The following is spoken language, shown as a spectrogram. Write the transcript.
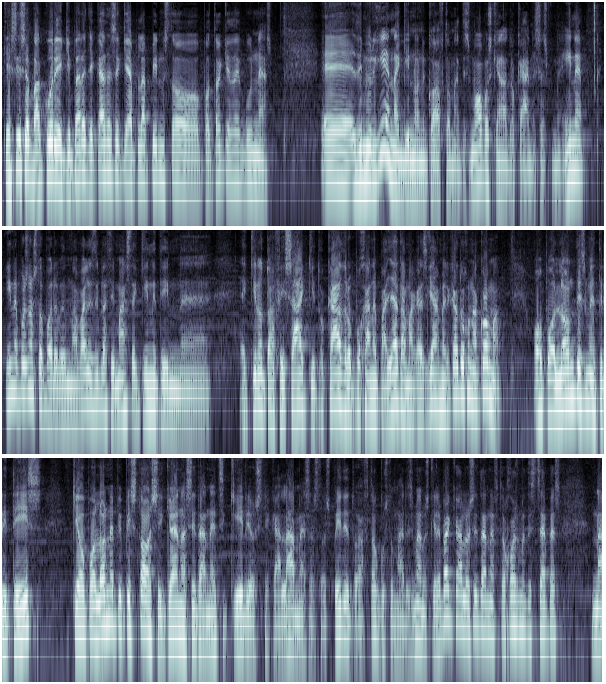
Και εσύ είσαι μπακούρι εκεί πέρα και κάθεσαι και απλά πίνεις το ποτό και δεν κουνά. Ε, δημιουργεί έναν κοινωνικό αυτοματισμό, όπως και να το κάνεις, ας πούμε. Είναι, είναι πώς να σου το πω, ρε παιδί μου, να βάλεις δίπλα, θυμάστε εκείνη την, ε, εκείνο το αφισάκι, το κάδρο που είχαν παλιά τα μαγαζιά. Μερικά το έχουν ακόμα. Ο πολλών της μετρητής και ο πολλών επιπιστώσει. Και ο ένας ήταν έτσι κύριος και καλά μέσα στο σπίτι του, αυτό κουστούμαρισμένος κλπ. Και ο άλλος ήταν φτωχό με τις τσέπες να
